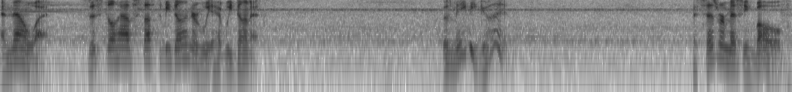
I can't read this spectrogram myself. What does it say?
and now what? Does this still have stuff to be done, or we, have we done it? This may be good. It says we're missing both.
